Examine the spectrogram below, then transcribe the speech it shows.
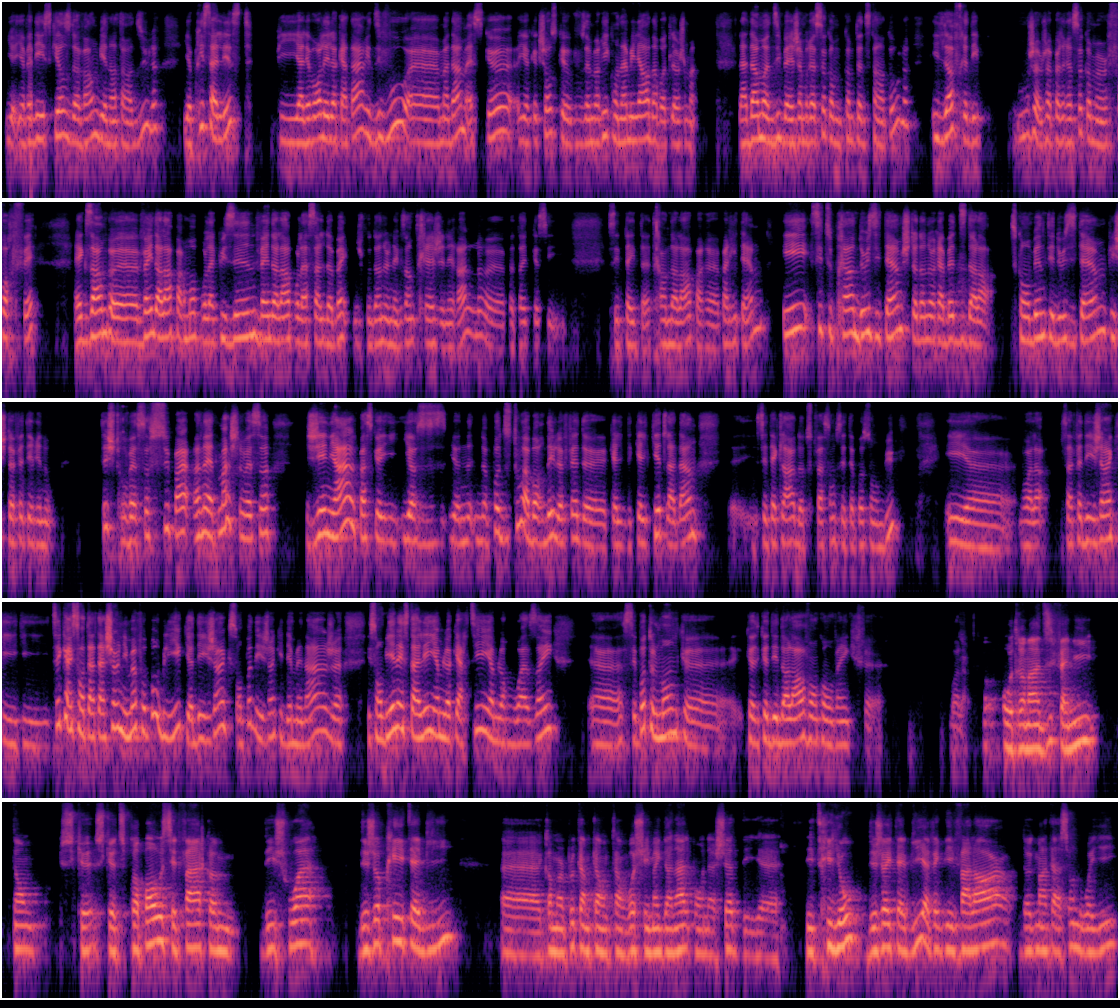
Il y avait des skills de vente, bien entendu. Il a pris sa liste, puis il allait voir les locataires. Il dit Vous, euh, madame, est-ce qu'il y a quelque chose que vous aimeriez qu'on améliore dans votre logement? La dame a dit ben, J'aimerais ça, comme, comme tu as dit tantôt. Il offre des. Moi, j'appellerais ça comme un forfait Exemple, 20 euh, par mois pour la cuisine, 20 pour la salle de bain. Je vous donne un exemple très général. Euh, peut-être que c'est peut-être 30 par, euh, par item. Et si tu prends deux items, je te donne un rabais de 10 Tu combines tes deux items, puis je te fais tes rénaux. Je trouvais ça super. Honnêtement, je trouvais ça génial parce qu'il n'a pas du tout abordé le fait qu'elle quitte la dame. C'était clair de toute façon que ce n'était pas son but. Et euh, voilà, ça fait des gens qui, Tu sais, quand ils sont attachés à un immeuble, il ne faut pas oublier qu'il y a des gens qui ne sont pas des gens qui déménagent. Ils sont bien installés, ils aiment le quartier, ils aiment leurs voisins. Euh, Ce n'est pas tout le monde que, que, des dollars vont convaincre. Euh, voilà. Autrement dit, Fanny, donc, ce que, ce que tu proposes, c'est de faire comme des choix déjà préétablis, comme un peu comme quand, on va chez McDonald's et on achète des des trios déjà établis avec des valeurs d'augmentation de loyer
